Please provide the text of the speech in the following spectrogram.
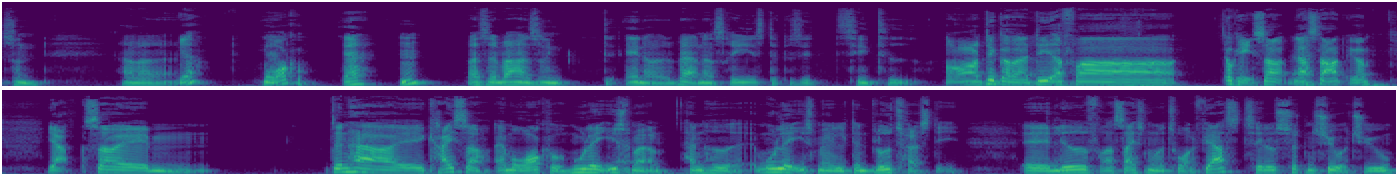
sådan, han var... Ja. Marokko. Ja. Mm. Altså var han sådan en af verdens rigeste på sit, sin tid. Åh, det kan godt være. Det er fra... Okay, så lad os starte, ikke? Ja, så øhm, den her øh, kejser af Marokko, Mullah Ismail, ja. han hed Mullah Ismail den blodtørstige, øh, levede fra 1672 til 1727.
